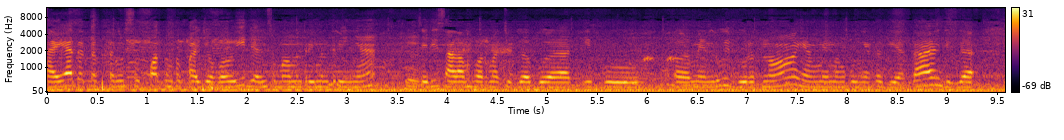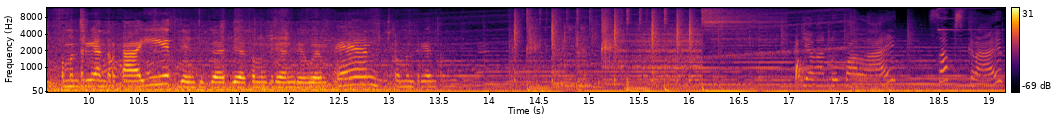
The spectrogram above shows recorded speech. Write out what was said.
saya tetap terus support untuk Pak Jokowi dan semua menteri-menterinya. Oke. Jadi salam hormat juga buat Ibu eh, Menlu, Ibu Retno yang memang punya kegiatan, juga kementerian terkait dan juga ada Kementerian BUMN, Kementerian Perhubungan. Jangan lupa like, subscribe,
